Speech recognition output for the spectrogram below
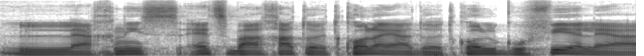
להכניס אצבע אחת או את כל היד או את כל גופי אליה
